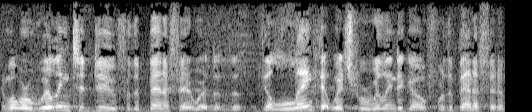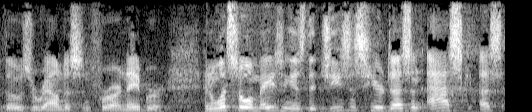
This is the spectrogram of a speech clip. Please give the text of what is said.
and what we're willing to do for the benefit, the, the, the, length at which we're willing to go for the benefit of those around us and for our neighbor. And what's so amazing is that Jesus here doesn't ask us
